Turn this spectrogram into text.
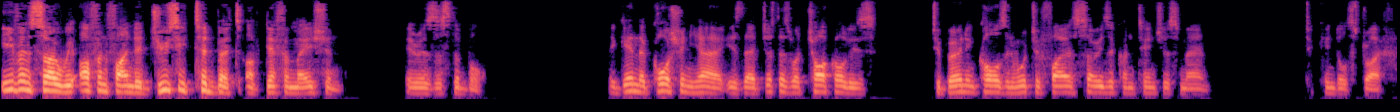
Even so, we often find a juicy tidbit of defamation irresistible. Again, the caution here is that just as what charcoal is to burning coals and wood to fire, so is a contentious man to kindle strife.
